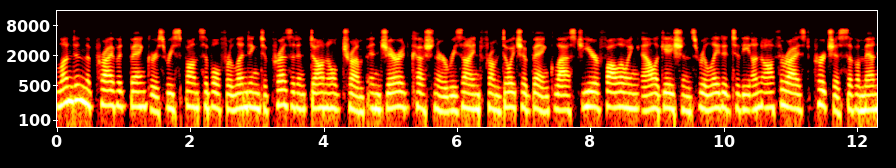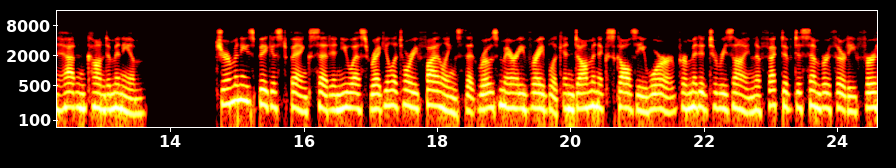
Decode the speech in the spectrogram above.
London The private bankers responsible for lending to President Donald Trump and Jared Kushner resigned from Deutsche Bank last year following allegations related to the unauthorized purchase of a Manhattan condominium. Germany's biggest bank said in U.S. regulatory filings that Rosemary Vrablic and Dominic Scalzi were permitted to resign effective December 31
